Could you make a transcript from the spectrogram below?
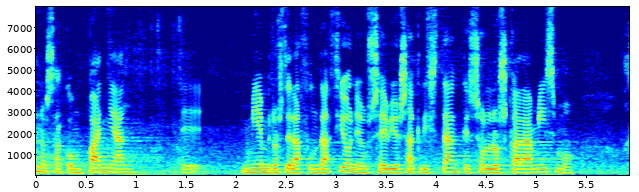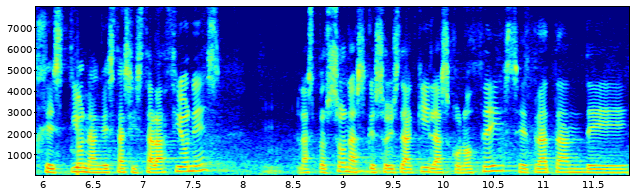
Nos acompañan eh, miembros de la Fundación Eusebio Sacristán, que son los que ahora mismo gestionan estas instalaciones. Las personas que sois de aquí las conocéis. Se tratan de,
